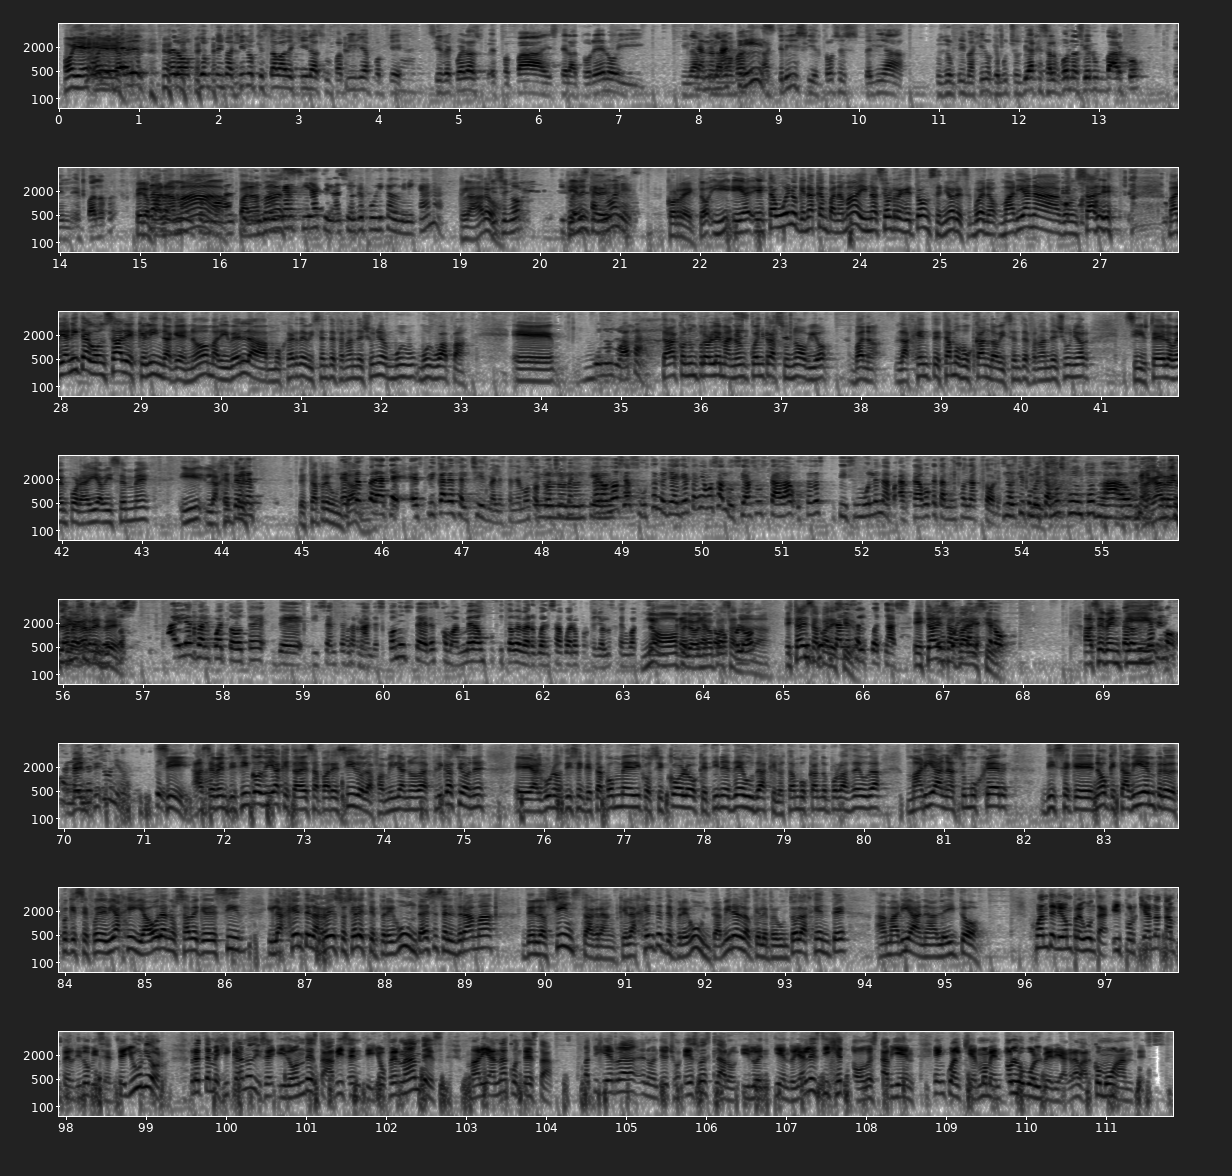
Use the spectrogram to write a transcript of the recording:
Oye, Oye, eh, Javier, pero yo me imagino que estaba de gira su familia porque si recuerdas, el papá este, era torero y, y la, La y mamá actriz. actriz, y entonces tenía, pues yo me imagino que muchos viajes, a lo mejor nació en un barco en, en Panamá. pero Claro, Panamá, no, Panamá, García, que nació en República Dominicana. claro. Sí, señor. Y con que- españoles. Correcto. Y, y está bueno que nazca en Panamá y nació el reggaetón, señores. Bueno, Mariana González. Marianita González, qué linda que es, ¿no? Maribel, la mujer de Vicente Fernández Jr., muy, muy guapa. Eh, Bien muy guapa. está con un problema, no encuentra a su novio. Bueno, la gente, estamos buscando a Vicente Fernández Jr. Si ustedes lo ven por ahí, avísenme. Y la gente que le, les- le está Es preguntando. que espérate, explícales el chisme, les tenemos Sí, otro no, chisme. no pero no se asusten, oye, ayer teníamos a Lucía asustada, ustedes disimulen a- al cabo que también son actores. No, es que como estamos juntos, no. Ah, no, ok. no, no, Agárrense, agárrense. Ahí les da el cuetote de Vicente. Fernández. Con ustedes, como a mí me da un poquito de vergüenza, güero, porque yo los tengo aquí. No, pero a no pasa color. nada. Está desaparecido. cuéntales el cuetazo. Está desaparecido. pero Hace 20, Pero diles Vicente Fernández 20 Jr. Sí, hace 25 días que está desaparecido, la familia no da explicaciones, eh, algunos dicen que está con médicos, psicólogos, que tiene deudas, que lo están buscando por las deudas. Mariana, su mujer, dice que no, que está bien, pero después que se fue de viaje y ahora no sabe qué decir. Y la gente en las redes sociales te pregunta, ese es el drama de los Instagram, que la gente te pregunta. Miren lo que le preguntó la gente a Mariana, Leito. Juan de León pregunta, ¿y por qué anda tan perdido Vicente Junior? Rete Mexicano dice, ¿y dónde está Vicentillo Fernández? Mariana contesta, Pati Guerra 98, eso es claro y lo entiendo, ya les dije, todo está bien, en cualquier momento lo volveré a grabar como antes.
